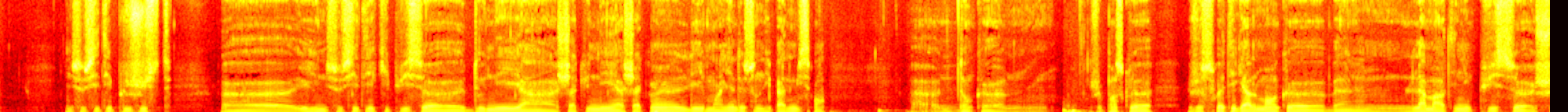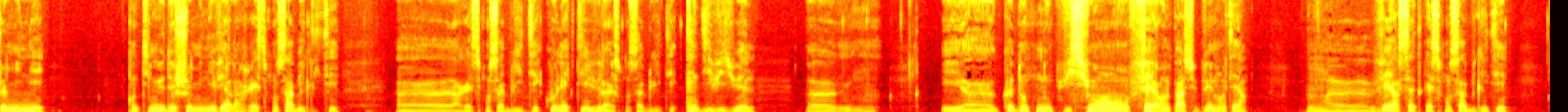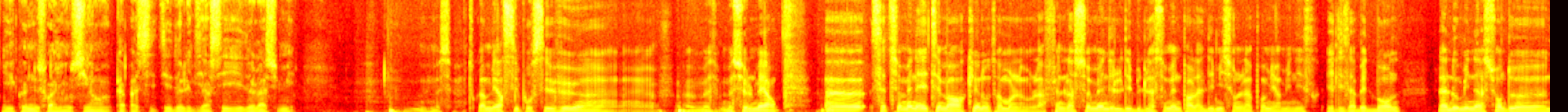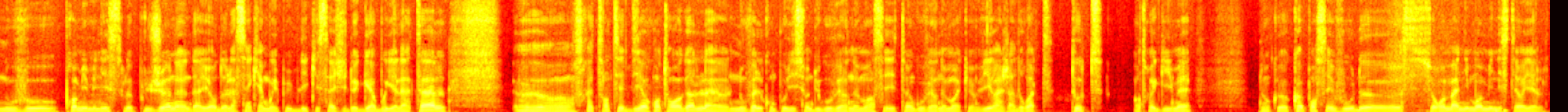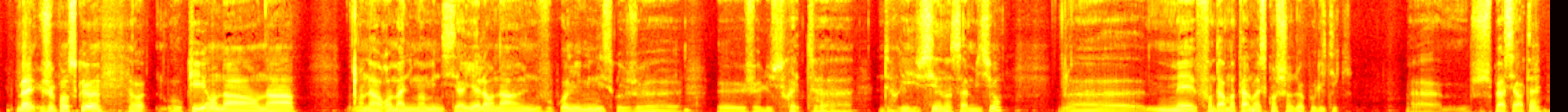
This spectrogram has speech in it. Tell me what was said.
une société plus juste. et une société qui puisse donner à chacune et à chacun les moyens de son épanouissement. donc, je pense que je souhaite également que ben, la Martinique puisse euh, cheminer, continuer de cheminer vers la responsabilité, euh, la responsabilité collective, la responsabilité individuelle, euh, et que donc nous puissions faire un pas supplémentaire vers cette responsabilité et que nous soyons aussi en capacité de l'exercer et de l'assumer. En tout cas, merci pour ces voeux, hein, euh, monsieur le maire. Euh, cette semaine a été marquée, notamment la fin de la semaine et le début de la semaine, par la démission de la première ministre, Elisabeth Borne, la nomination d'un nouveau premier ministre, le plus jeune hein, d'ailleurs de la Ve République. Il s'agit de Gabriel Attal. Euh, on serait tenté de dire, quand on regarde la nouvelle composition du gouvernement, c'est un gouvernement avec un virage à droite, toute, entre guillemets. Donc, euh, que pensez-vous de ce remaniement ministériel? Ben, Je pense que, euh, ok, on a, un remaniement ministériel, on a un nouveau Premier ministre que je, euh, lui souhaite de réussir dans sa mission. Mais fondamentalement, est-ce qu'on change de politique? Je ne suis pas certain.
